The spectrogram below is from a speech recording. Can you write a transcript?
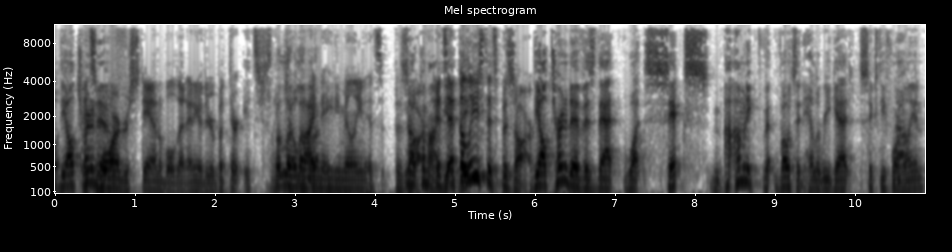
the- the alternative- it's more understandable than any other year, but there, it's just like But look, Joe look, Biden, look. 80 million, it's bizarre. No, come on. It's, The- at the, the- least, it's bizarre. The alternative is that what six? How how many votes did Hillary get? Sixty-four million.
